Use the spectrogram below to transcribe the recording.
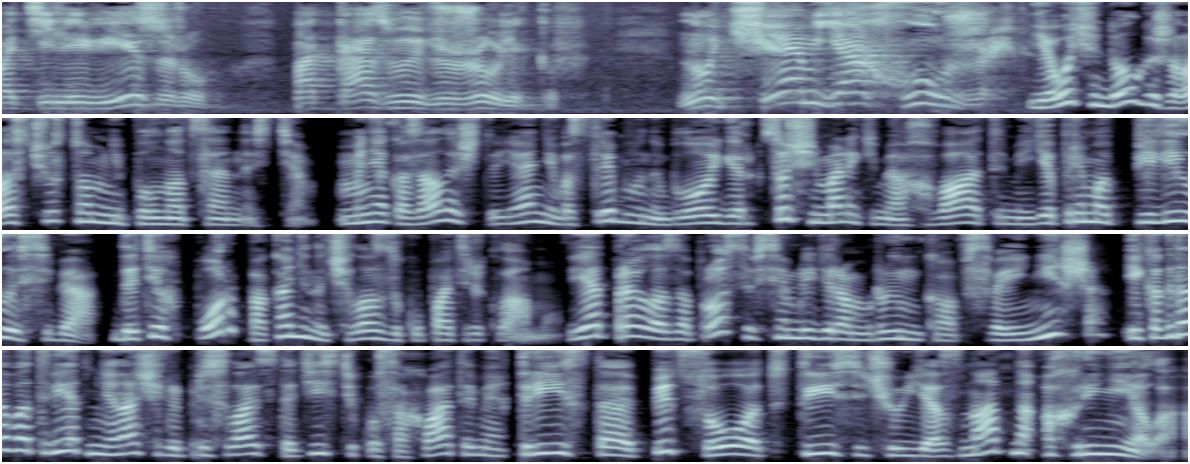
По телевизору показывают жуликов. Ну чем я хуже? Я очень долго жила с чувством неполноценности. Мне казалось, что я невостребованный блогер с очень маленькими охватами. Я прямо пилила себя до тех пор, пока не начала закупать рекламу. Я отправила запросы всем лидерам рынка в своей нише. И когда в ответ мне начали присылать статистику с охватами 300, 500, 1000, я знатно охренела.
